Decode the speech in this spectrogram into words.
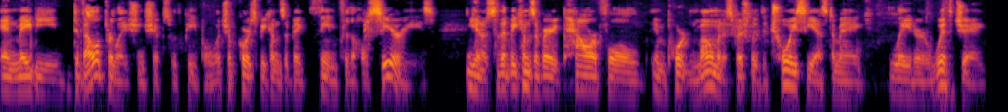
and maybe develop relationships with people, which of course becomes a big theme for the whole series you know, so that becomes a very powerful, important moment, especially the choice he has to make later with Jake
